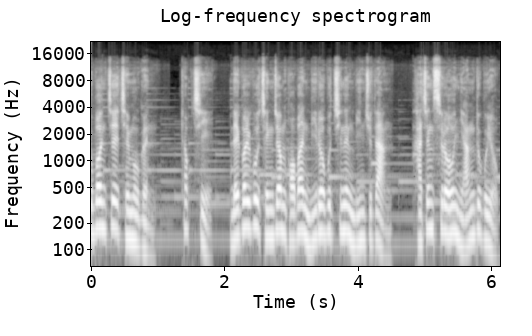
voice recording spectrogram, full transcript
두 번째 제목은 협치 내걸고 쟁점 법안 밀어붙이는 민주당 가증스러운 양도구역.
